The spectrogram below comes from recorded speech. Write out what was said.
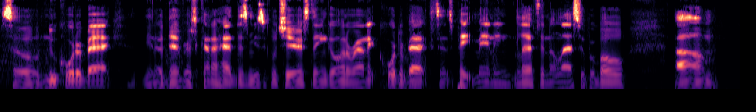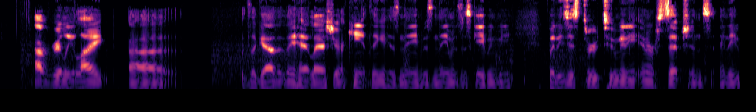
So new quarterback. You know, Denver's kind of had this musical chairs thing going around at quarterback since Peyton Manning left in the last Super Bowl. Um, I really liked uh, the guy that they had last year. I can't think of his name. His name is escaping me, but he just threw too many interceptions and he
